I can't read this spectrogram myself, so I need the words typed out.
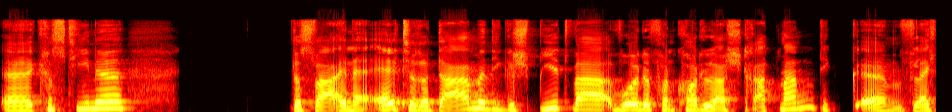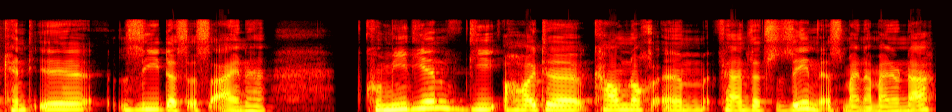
äh, Christine. Das war eine ältere Dame, die gespielt war, wurde von Cordula Stratmann. Die, ähm, vielleicht kennt ihr sie. Das ist eine Comedian, die heute kaum noch im Fernsehen zu sehen ist, meiner Meinung nach.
